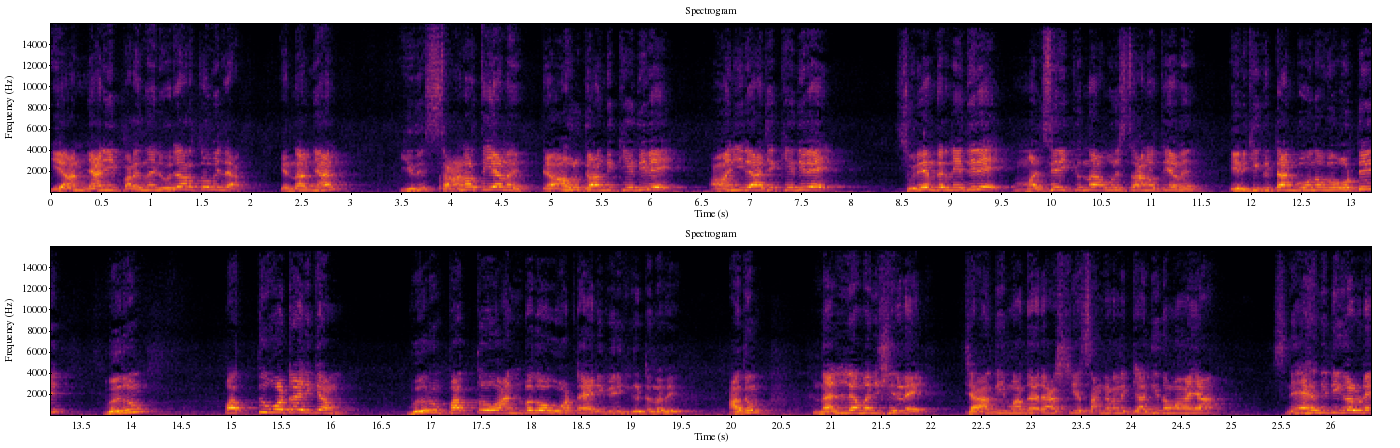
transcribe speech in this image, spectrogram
ഞാൻ ഞാൻ ഈ പറയുന്നതിൽ ഒരു അർത്ഥവുമില്ല. എന്നാൽ ഞാൻ ഇത് സ്ഥാനാർത്ഥിയാണ്. രാഹുൽ ഗാന്ധിക്കെതിരെ ആനി രാജയ്ക്കെതിരെ സുരേന്ദ്രനെതിരെ മത്സരിക്കുന്ന ഒരു സ്ഥാനാർത്ഥിയാണ്. എനിക്ക് കിട്ടാൻ പോകുന്ന വോട്ട് വെറും പത്ത് വോട്ടായിരിക്കാം. വെറും പത്തോ അൻപതോ വോട്ടായിരിക്കും എനിക്ക് കിട്ടുന്നത്. അതും നല്ല മനുഷ്യരുടെ ജാതി മത രാഷ്ട്രീയ സംഘടനയ്ക്ക് അതീതമായ സ്നേഹനിധികളുടെ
